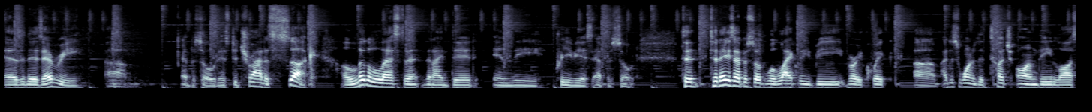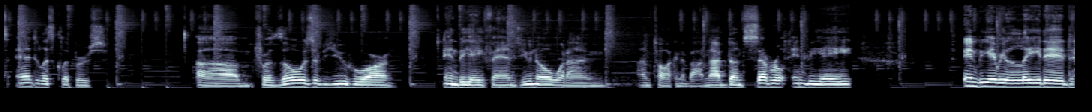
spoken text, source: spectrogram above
as it is every um, episode, is to try to suck a little less than, than I did in the previous episode. To, today's episode will likely be very quick. Um, I just wanted to touch on the Los Angeles Clippers. Um, for those of you who are NBA fans, you know what I'm I'm talking about, and I've done several NBA NBA related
